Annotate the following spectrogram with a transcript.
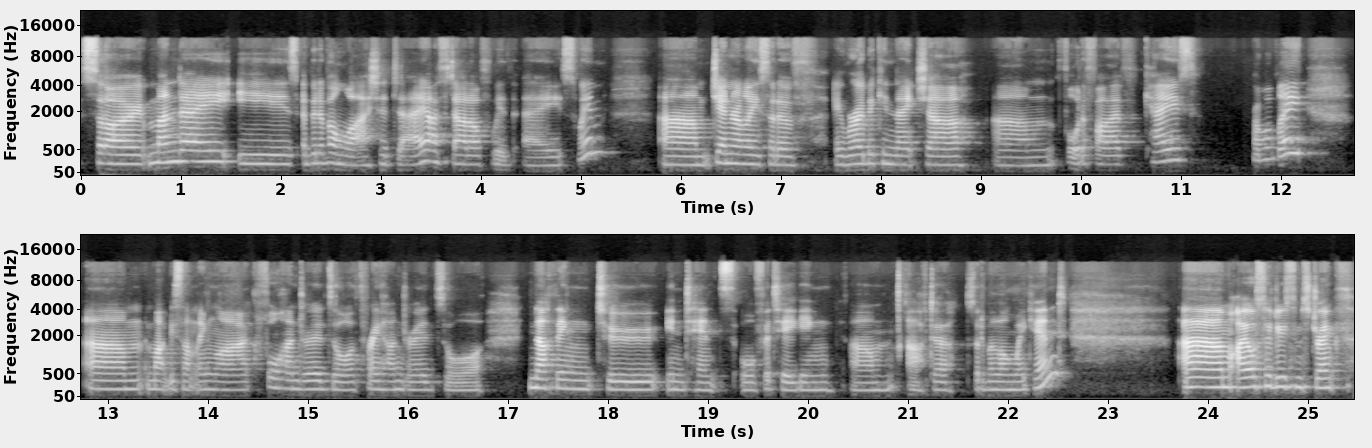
so Monday is a bit of a lighter day. I start off with a swim, um, generally sort of aerobic in nature, um, four to five Ks probably. Um, it might be something like 400s or 300s or nothing too intense or fatiguing um, after sort of a long weekend. Um, I also do some strength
